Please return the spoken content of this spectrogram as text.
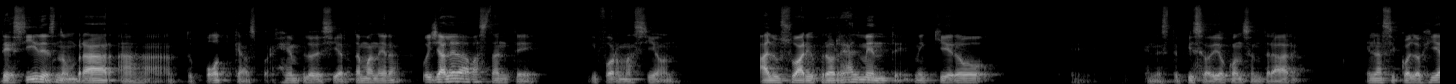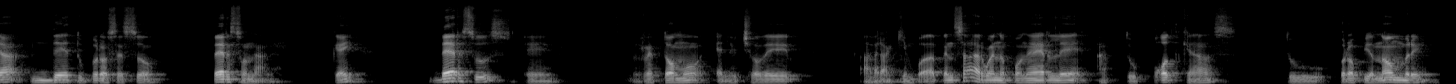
decides nombrar a tu podcast, por ejemplo, de cierta manera, pues ya le da bastante información al usuario, pero realmente me quiero eh, en este episodio concentrar en la psicología de tu proceso personal, ¿ok? Versus, eh, retomo el hecho de Habrá quien pueda pensar, bueno, ponerle a tu podcast tu propio nombre.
